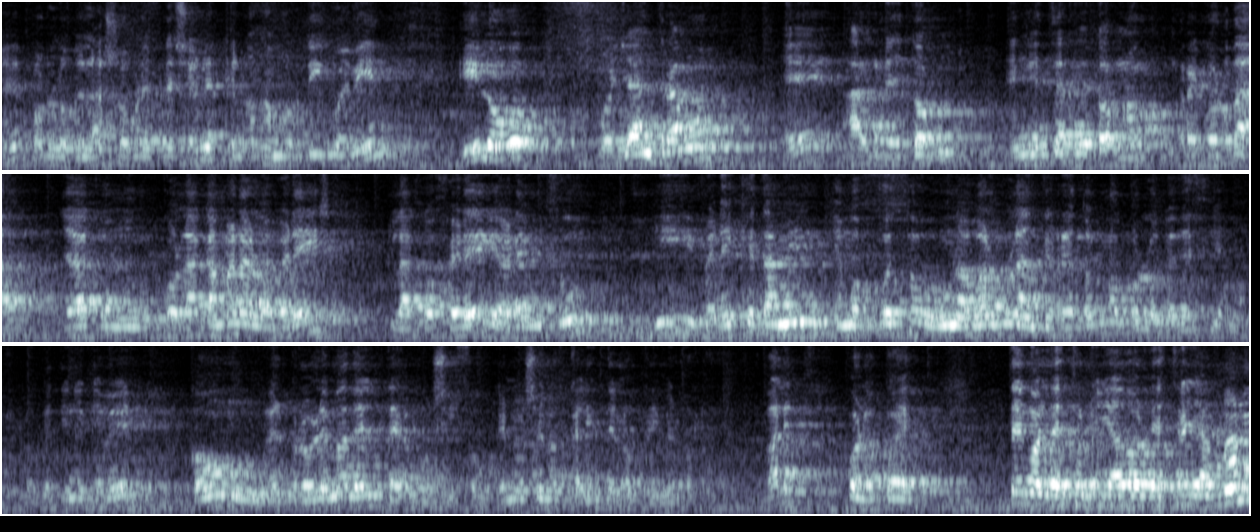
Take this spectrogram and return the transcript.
¿eh? por lo de las sobrepresiones que nos amortigue bien, y luego pues ya entramos ¿eh? al retorno. En este retorno, recordad, ya con la cámara lo veréis, la cogeré y haré un zoom y veréis que también hemos puesto una válvula antirretorno por lo que decíamos, lo que tiene que ver con el problema del termosifón, que no se nos caliente los primeros ratos, ¿vale? Bueno, pues tengo el destornillador de estrella en mano,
